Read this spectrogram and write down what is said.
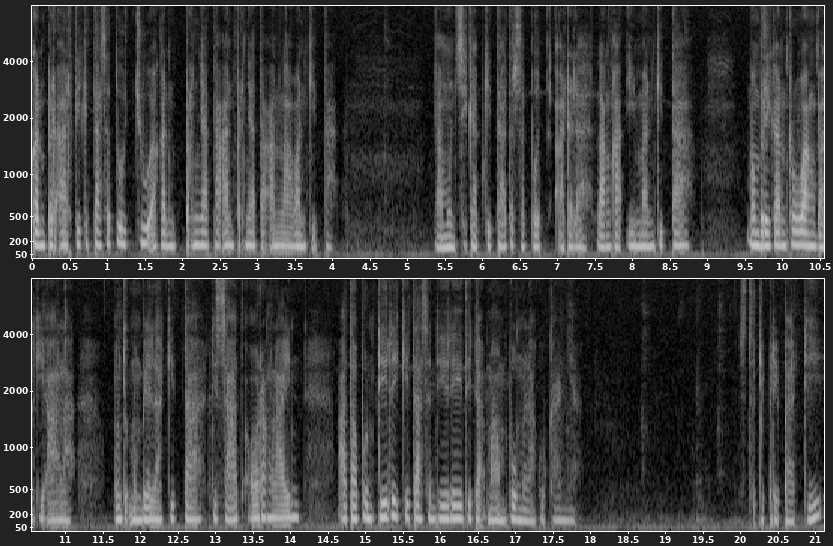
bukan berarti kita setuju akan pernyataan-pernyataan lawan kita. Namun sikap kita tersebut adalah langkah iman kita memberikan ruang bagi Allah untuk membela kita di saat orang lain ataupun diri kita sendiri tidak mampu melakukannya. Studi pribadi,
